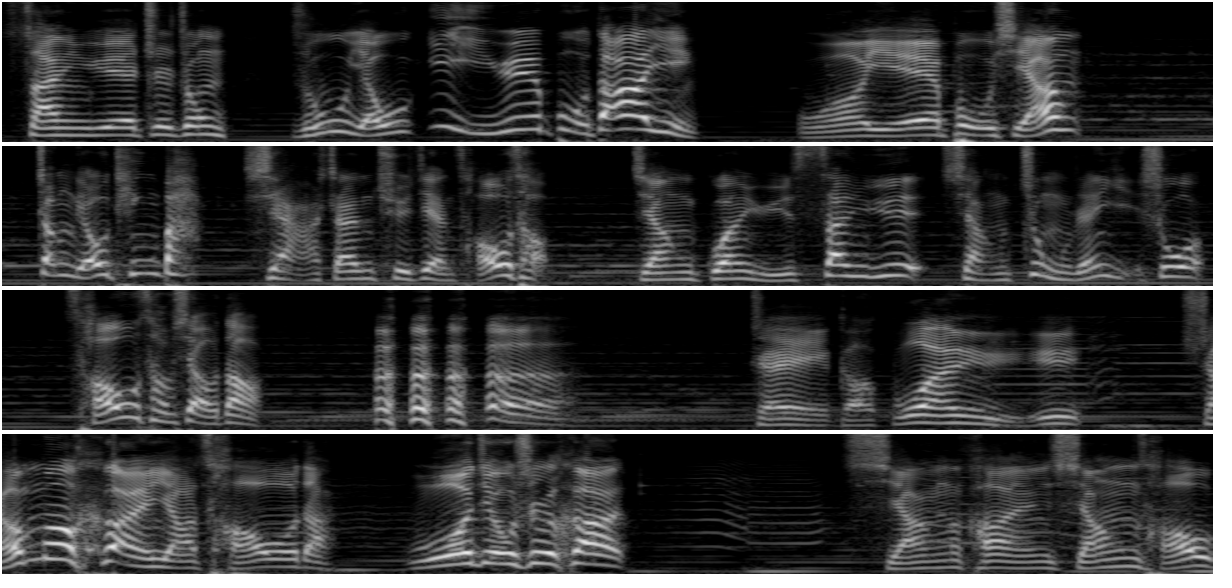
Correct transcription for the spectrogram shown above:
三曰之中，如有一约不答应，我也不降。张辽听罢，下山去见曹操，将关羽三约向众人一说。曹操笑道：“呵呵呵，这个关羽，什么汉呀曹的，我就是汉。”降汉降曹，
